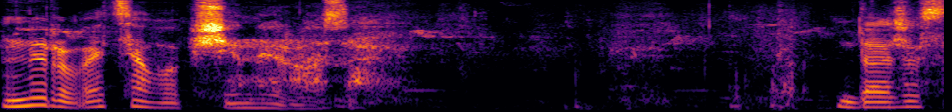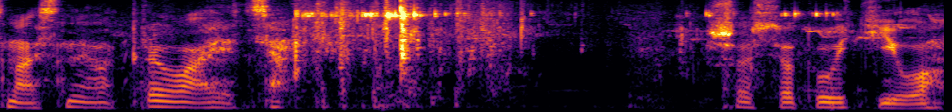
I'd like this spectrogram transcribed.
Не рветься взагалі ні разу. Даже снасть не відкривається. Щось отлетіло.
